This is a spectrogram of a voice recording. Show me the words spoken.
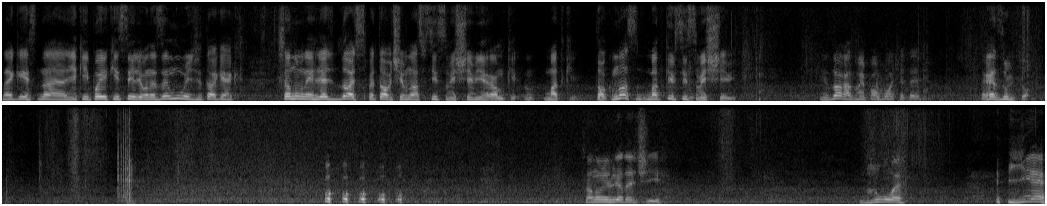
На яких, на якій, по якій силі вони зимують, так як шановний глядач спитав, чи в нас всі свищеві рамки, матки. Так, у нас матки всі свищеві. І зараз ви побачите результат. Хо-хо-хо-хо. Шановні глядачі. Бджоли є.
